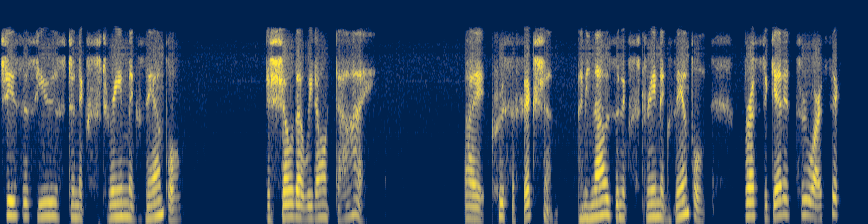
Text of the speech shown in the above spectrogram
Jesus used an extreme example to show that we don't die by crucifixion. I mean, that was an extreme example for us to get it through our thick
